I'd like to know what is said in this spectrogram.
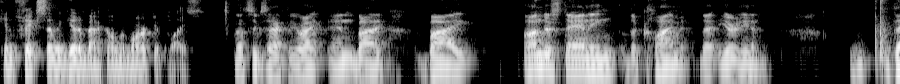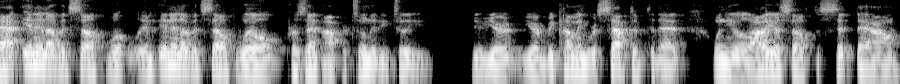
can fix them and get them back on the marketplace. That's exactly right. And by by understanding the climate that you're in, that in and of itself will in and of itself will present opportunity to you you're you're becoming receptive to that when you allow yourself to sit down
